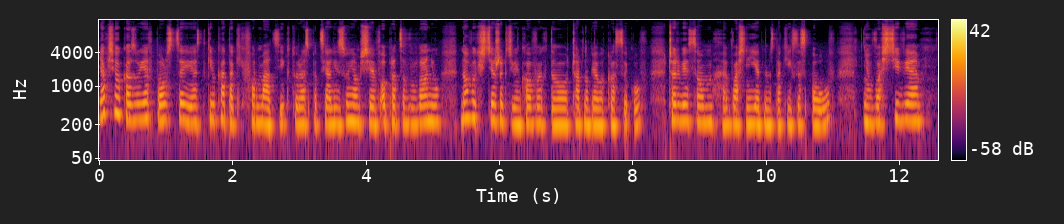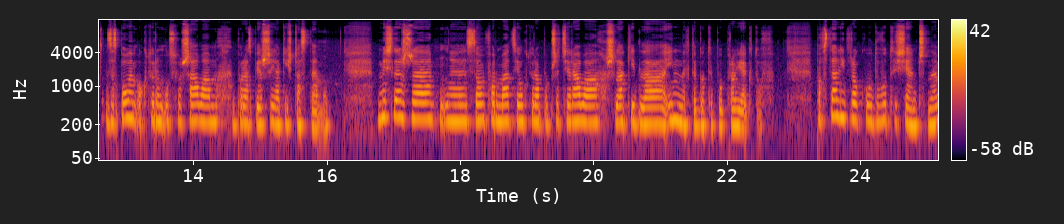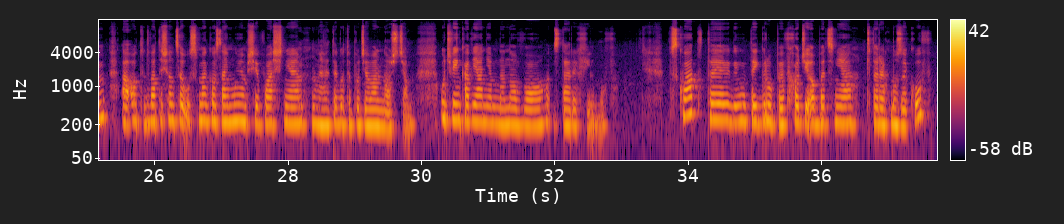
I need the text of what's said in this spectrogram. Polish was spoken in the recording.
Jak się okazuje, w Polsce jest kilka takich formacji, które specjalizują się w opracowywaniu nowych ścieżek dźwiękowych do czarno-białych klasyków. Czerwie są właśnie jednym z takich zespołów. Właściwie zespołem, o którym usłyszałam po raz pierwszy jakiś czas temu. Myślę, że e, są formacją, która poprzecierała szlaki dla innych tego typu projektów. Powstali w roku 2000, a od 2008 zajmują się właśnie e, tego typu działalnością, udźwiękawianiem na nowo starych filmów. W skład tej, tej grupy wchodzi obecnie czterech muzyków:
